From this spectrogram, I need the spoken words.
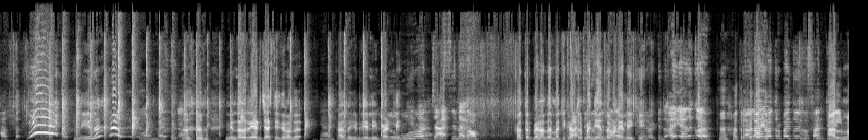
ಹತ್ತು. ನೀನು? ಒಂಬತ್ತು. ನಿಂದ ರೇಟ್ ಜಾಸ್ತಿ ಇದೆ ಅದು? ಅದು ಹಿಡ್ದಿಲ್ಲ ಈಗ ಬಾಟ್ಲಿ. ಹತ್ತು ರೂಪಾಯಿ ಅದು ಮತ್ತೆ ಹತ್ತು ರೂಪಾಯಿ ಏನು ತೊಗೊಂಡೆ ಅಲ್ಲಿ ಈಕಿ? ಹತ್ತು ರೂಪಾಯಿ ಐವತ್ತು ರೂಪಾಯಿ ಇದು ಸಂತಿ. ಅಲ್ಮ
